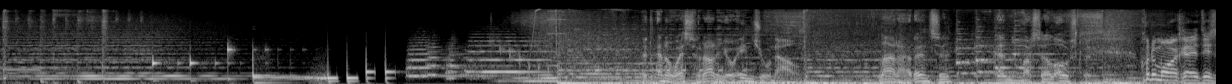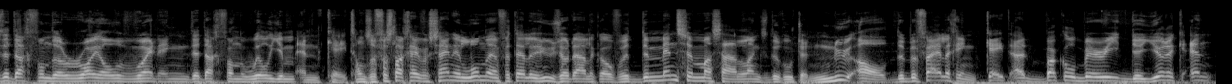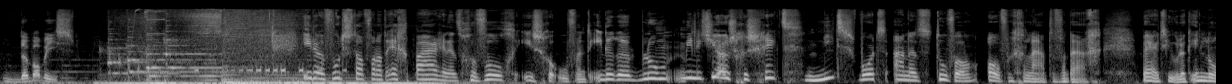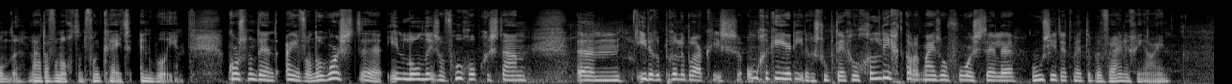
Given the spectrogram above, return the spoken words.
NOS Radio 1-journaal. Lara Rensen en Marcel Ooster. Goedemorgen, het is de dag van de Royal Wedding. De dag van William en Kate. Onze verslaggevers zijn in Londen en vertellen u zo dadelijk over de mensenmassa langs de route. Nu al de beveiliging. Kate uit Bucklebury, de jurk en de bobbies. Iedere voetstap van het echtpaar en het gevolg is geoefend. Iedere bloem minutieus geschikt. Niets wordt aan het toeval overgelaten vandaag. Bij het huwelijk in Londen. Later vanochtend van Kate en William. Correspondent Arjen van der Horst uh, in Londen is al vroeg opgestaan. Um, iedere prullenbak is omgekeerd. Iedere stoeptegel gelicht, kan ik mij zo voorstellen. Hoe zit het met de beveiliging, Arjen?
